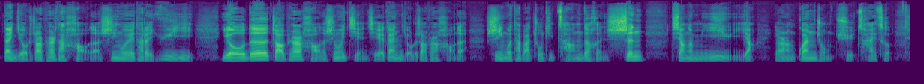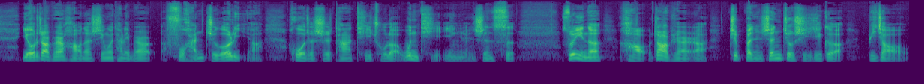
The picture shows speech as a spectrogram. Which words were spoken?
但有的照片它好呢，是因为它的寓意；有的照片好呢，是因为简洁；但有的照片好呢，是因为它把主体藏得很深，像个谜语一样，要让观众去猜测。有的照片好呢，是因为它里边富含哲理啊，或者是它提出了问题，引人深思。所以呢，好照片啊，这本身就是一个比较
